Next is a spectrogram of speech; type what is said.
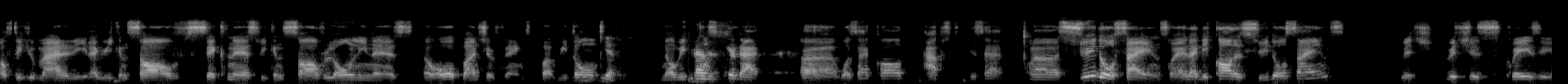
of the humanity. Like we can solve sickness, we can solve loneliness, a whole bunch of things, but we don't. Yeah. You know, we consider that. Uh, what's that called? Abst- is that uh, pseudoscience, right? Like they call it pseudoscience, which which is crazy.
